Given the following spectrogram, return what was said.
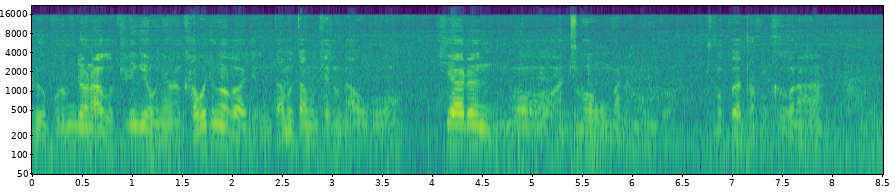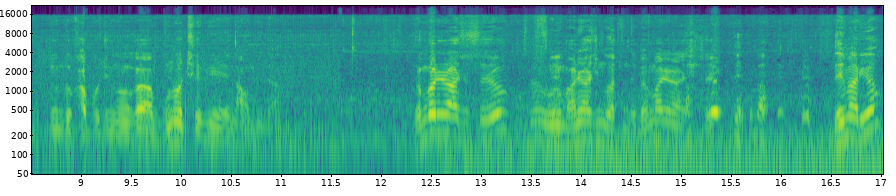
어, 그리고 보름 전하고 틀린 게 뭐냐면 갑오징어가 지금 따문따문 계속 나오고 씨알은 뭐 한 주먹만한 정도, 주먹보다 조금 크거나 이 정도 갑오징어가 문어채비에 나옵니다. 몇 마리나 하셨어요? 오늘 많이 하신 것 같은데 몇 마리나 하셨어요? 네 마리요?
